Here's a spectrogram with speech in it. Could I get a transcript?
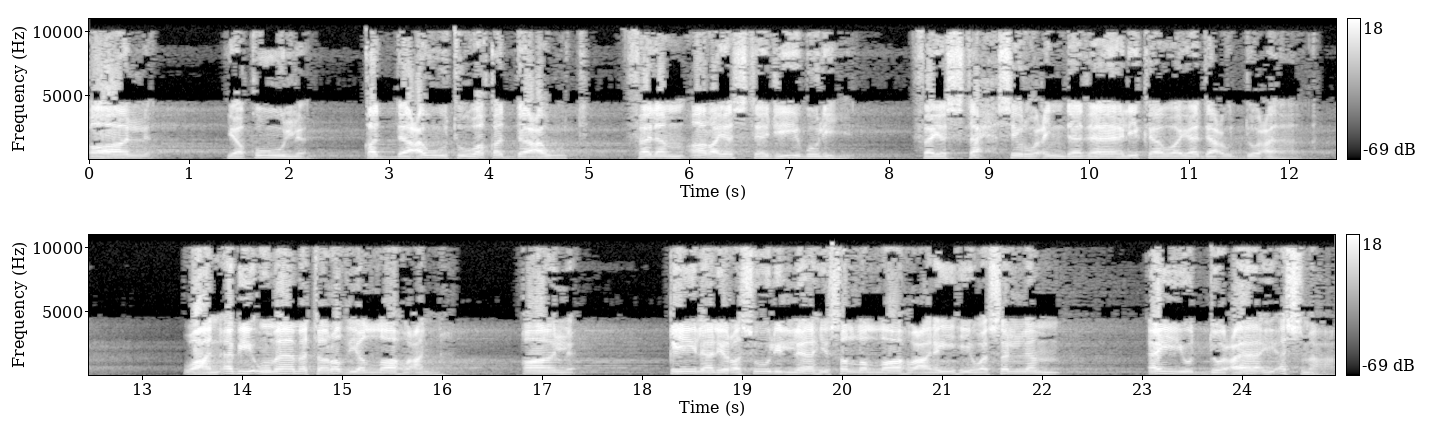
قال يقول قد دعوت وقد دعوت فلم أر يستجيب لي فيستحسر عند ذلك ويدع الدعاء. وعن أبي أمامة رضي الله عنه قال قيل لرسول الله صلى الله عليه وسلم أي الدعاء أسمع؟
